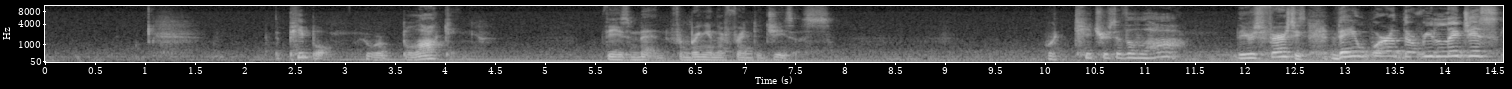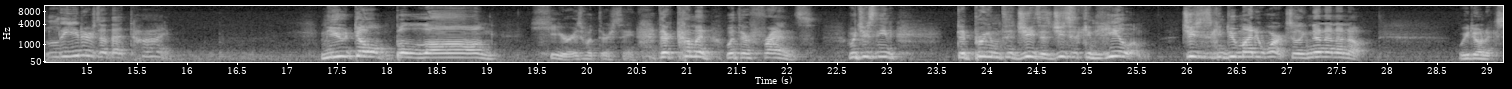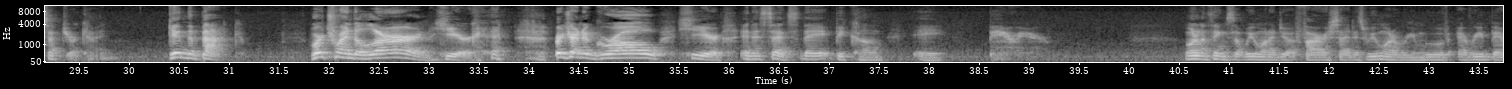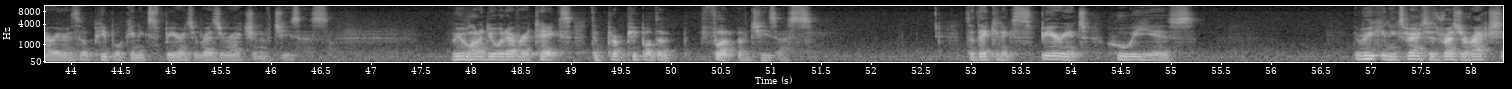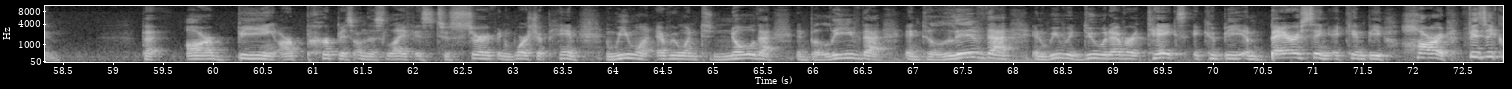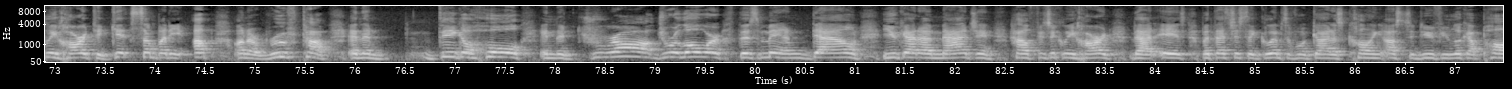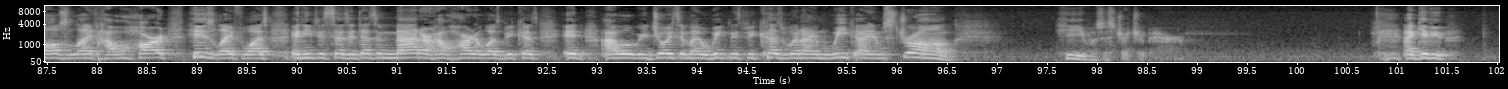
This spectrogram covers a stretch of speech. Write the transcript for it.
The people who were blocking these men from bringing their friend to Jesus were teachers of the law. These Pharisees. They were the religious leaders of that time. You don't belong here, is what they're saying. They're coming with their friends. We just need to bring him to Jesus. Jesus can heal him. Jesus can do mighty works. So like, no, no, no, no. We don't accept your kind. Get in the back. We're trying to learn here. We're trying to grow here. In a sense, they become a barrier. One of the things that we want to do at Fireside is we want to remove every barrier so people can experience the resurrection of Jesus. We want to do whatever it takes to put people at the foot of Jesus so they can experience who he is. We can experience his resurrection. That our being, our purpose on this life is to serve and worship Him. And we want everyone to know that and believe that and to live that. And we would do whatever it takes. It could be embarrassing, it can be hard, physically hard to get somebody up on a rooftop and then dig a hole and to draw, draw lower this man down. You gotta imagine how physically hard that is, but that's just a glimpse of what God is calling us to do. If you look at Paul's life, how hard his life was, and he just says it doesn't matter how hard it was because it, I will rejoice in my weakness because when I am weak, I am strong. He was a stretcher bearer. I give you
